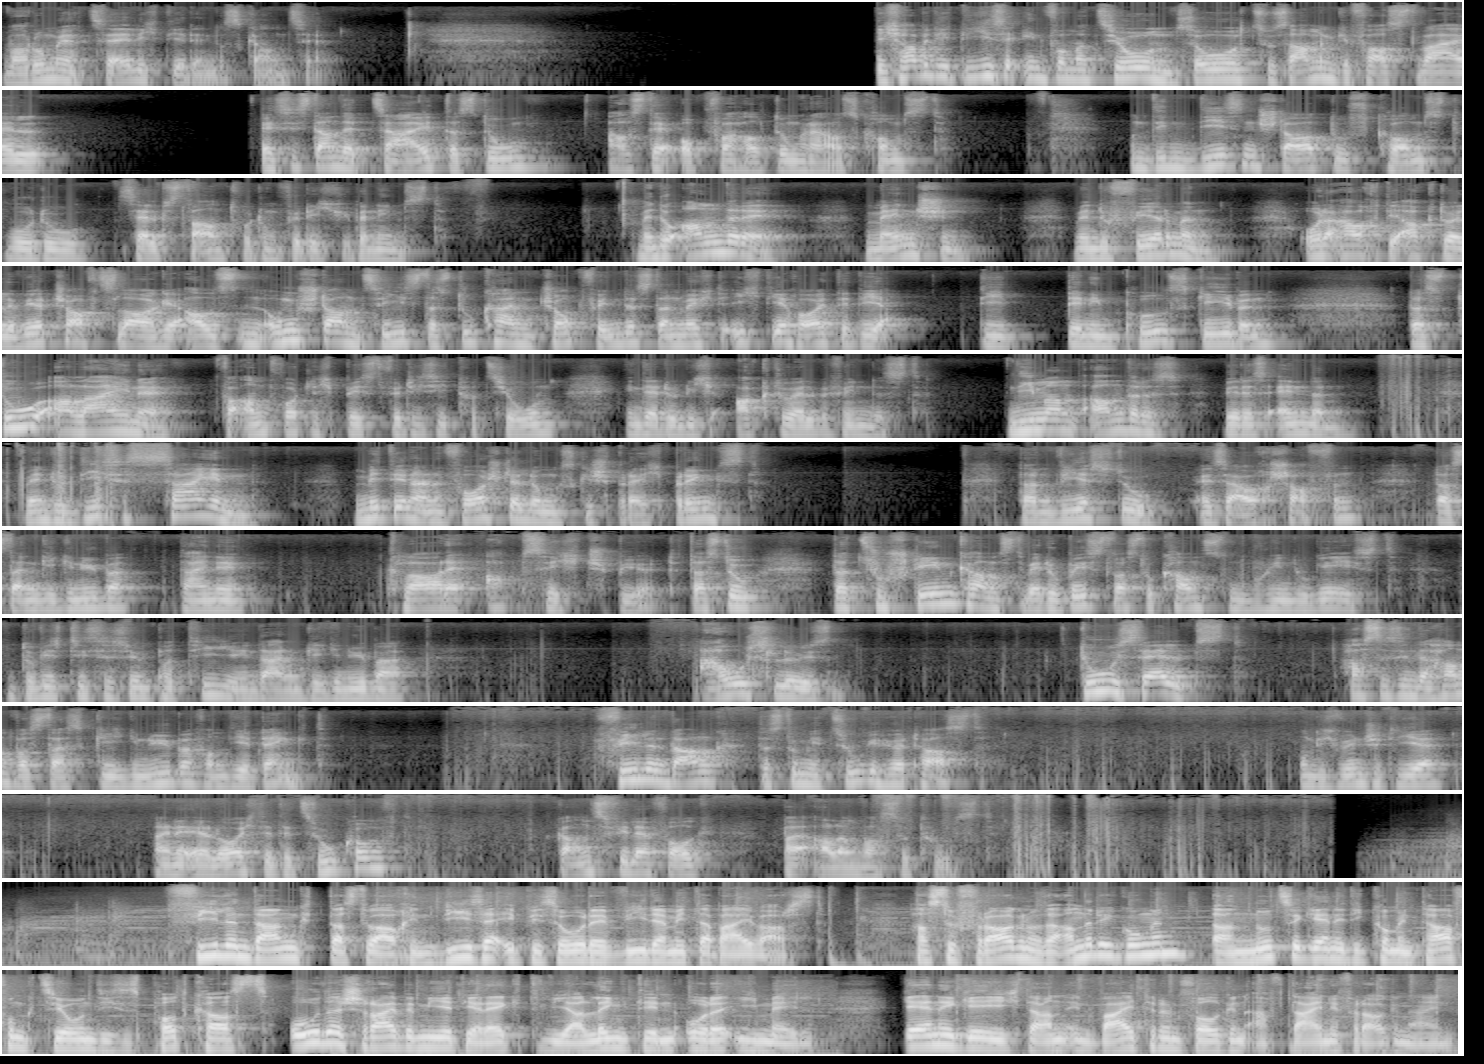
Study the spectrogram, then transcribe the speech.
Warum erzähle ich dir denn das Ganze? Ich habe dir diese Information so zusammengefasst, weil es ist an der Zeit, dass du aus der Opferhaltung rauskommst und in diesen Status kommst, wo du Selbstverantwortung für dich übernimmst. Wenn du andere Menschen, wenn du Firmen oder auch die aktuelle Wirtschaftslage als einen Umstand siehst, dass du keinen Job findest, dann möchte ich dir heute die, die, den Impuls geben, dass du alleine verantwortlich bist für die Situation, in der du dich aktuell befindest. Niemand anderes wird es ändern. Wenn du dieses Sein mit in ein Vorstellungsgespräch bringst, dann wirst du es auch schaffen, dass dein Gegenüber deine klare Absicht spürt, dass du dazu stehen kannst, wer du bist, was du kannst und wohin du gehst. Und du wirst diese Sympathie in deinem Gegenüber auslösen. Du selbst hast es in der Hand, was das Gegenüber von dir denkt. Vielen Dank, dass du mir zugehört hast und ich wünsche dir eine erleuchtete Zukunft, ganz viel Erfolg bei allem, was du tust. Vielen Dank, dass du auch in dieser Episode wieder mit dabei warst. Hast du Fragen oder Anregungen? Dann nutze gerne die Kommentarfunktion dieses Podcasts oder schreibe mir direkt via LinkedIn oder E-Mail. Gerne gehe ich dann in weiteren Folgen auf deine Fragen ein.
